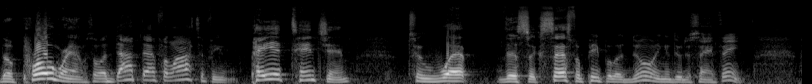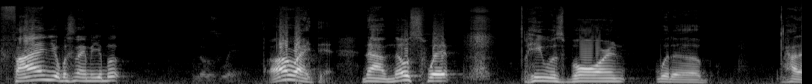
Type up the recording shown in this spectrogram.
The program, so adopt that philosophy. Pay attention to what the successful people are doing and do the same thing. Find your, what's the name of your book? No Sweat. All right then. Now, No Sweat, he was born with a, how,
